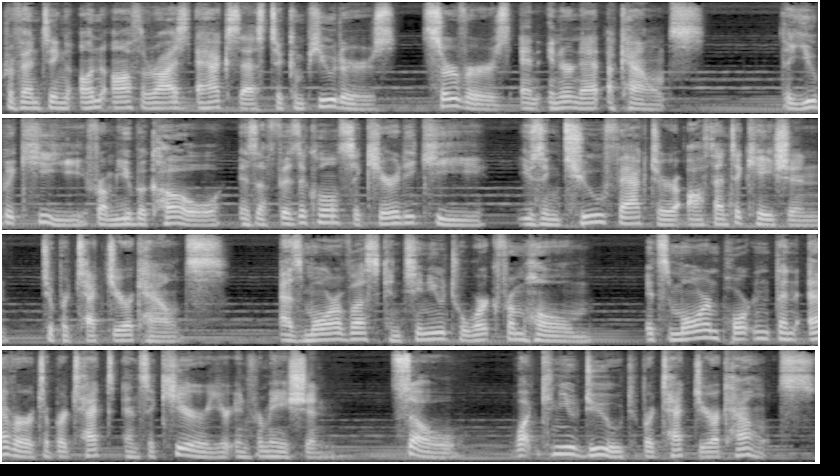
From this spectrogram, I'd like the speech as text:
preventing unauthorized access to computers, servers, and internet accounts. The YubiKey from Yubico is a physical security key using two factor authentication to protect your accounts. As more of us continue to work from home, it's more important than ever to protect and secure your information. So, what can you do to protect your accounts?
